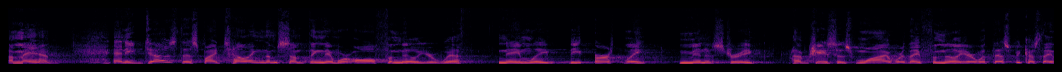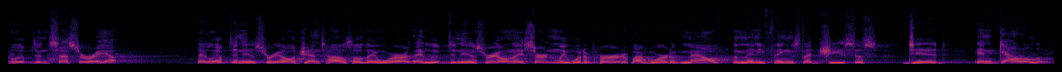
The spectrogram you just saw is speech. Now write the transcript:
a man. And he does this by telling them something they were all familiar with, namely the earthly ministry of Jesus. Why were they familiar with this? Because they lived in Caesarea. They lived in Israel, Gentiles though they were. They lived in Israel, and they certainly would have heard by word of mouth the many things that Jesus did in Galilee.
